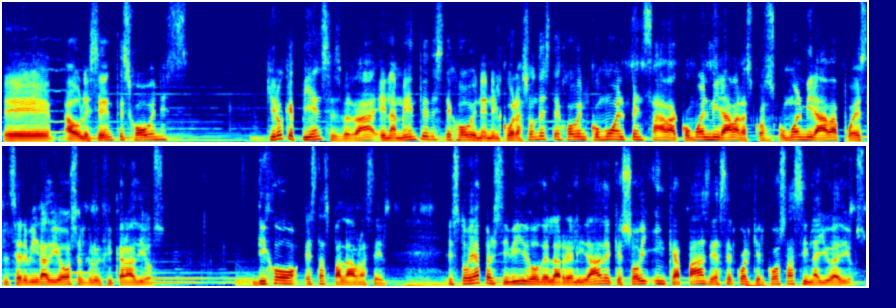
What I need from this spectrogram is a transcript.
eh, adolescentes, jóvenes, quiero que pienses, ¿verdad? En la mente de este joven, en el corazón de este joven, cómo él pensaba, cómo él miraba las cosas, cómo él miraba pues el servir a Dios, el glorificar a Dios. Dijo estas palabras él. Estoy apercibido de la realidad de que soy incapaz de hacer cualquier cosa sin la ayuda de Dios.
